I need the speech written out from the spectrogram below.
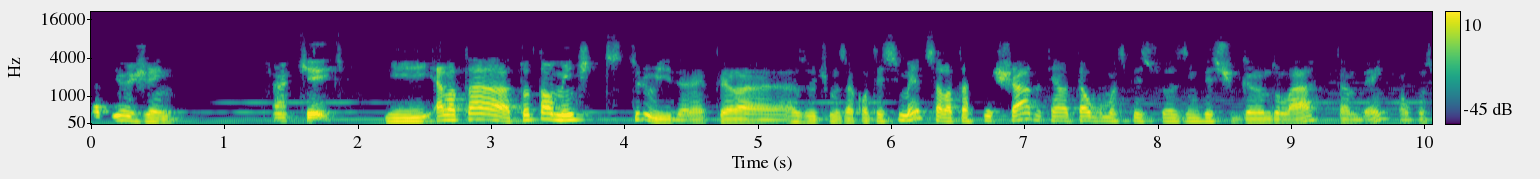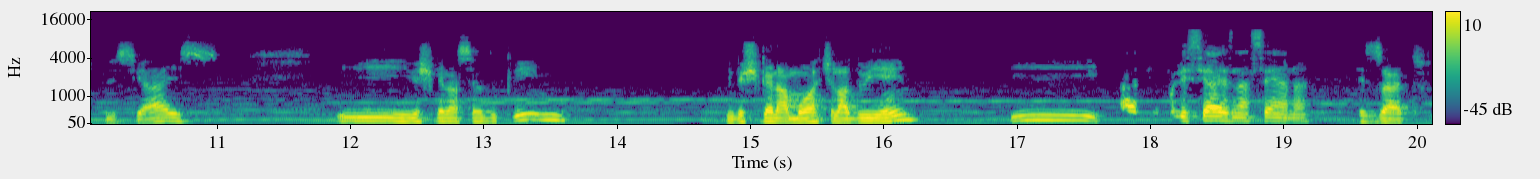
da Biogen. Ok. E ela tá totalmente destruída, né? Pelos últimos acontecimentos. Ela tá fechada, tem até algumas pessoas investigando lá também, alguns policiais. E investigando a cena do crime. Investigando a morte lá do IEM. E. Ah, tem policiais na cena. Exato.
